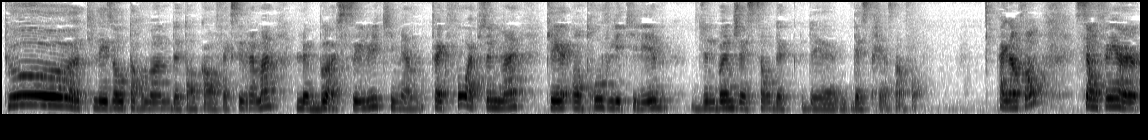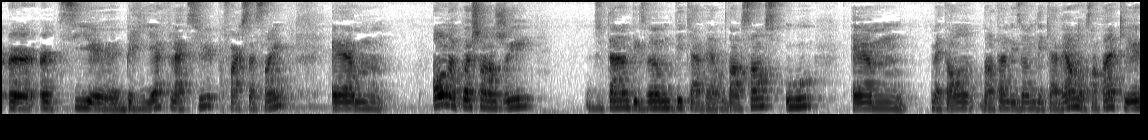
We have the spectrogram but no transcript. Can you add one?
toutes les autres hormones de ton corps. Fait que c'est vraiment le boss, c'est lui qui mène. Fait qu'il faut absolument qu'on trouve l'équilibre d'une bonne gestion de, stress, dans le fond. Fait que dans le fond, si on fait un, petit euh, brief là-dessus, pour faire ça simple, euh, on n'a pas changé du temps des hommes des cavernes, dans le sens où, euh, mettons, dans le temps des hommes des cavernes, on s'entend que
